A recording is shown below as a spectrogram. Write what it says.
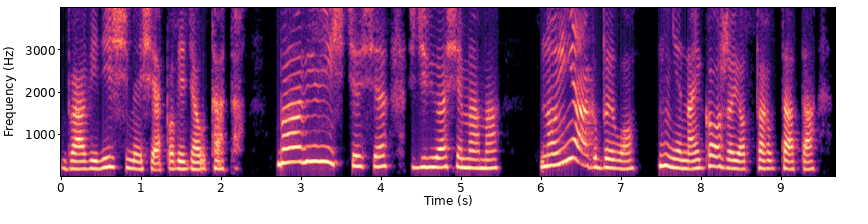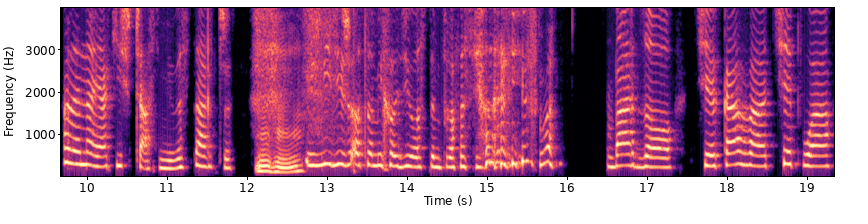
Bawiliśmy się, powiedział tata. Bawiliście się, zdziwiła się mama. No i jak było? Nie najgorzej, odparł tata, ale na jakiś czas mi wystarczy. Mhm. I widzisz, o co mi chodziło z tym profesjonalizmem. Bardzo ciekawa, ciepła,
